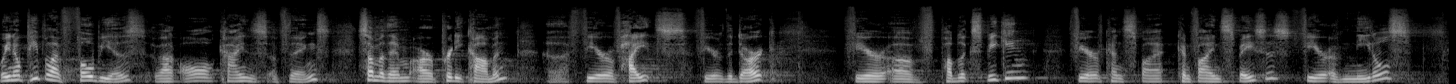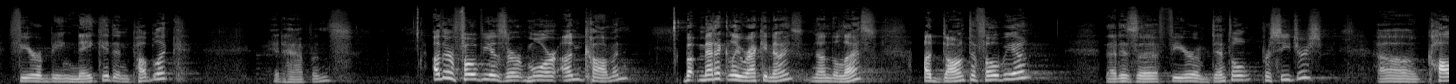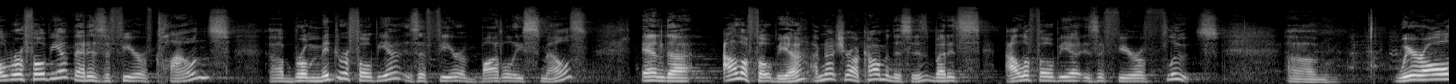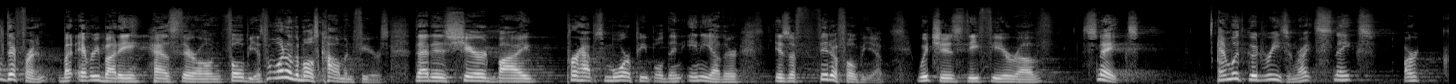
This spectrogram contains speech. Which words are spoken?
Well, you know, people have phobias about all kinds of things. Some of them are pretty common uh, fear of heights, fear of the dark, fear of public speaking, fear of conspi- confined spaces, fear of needles, fear of being naked in public. It happens. Other phobias are more uncommon, but medically recognized nonetheless. Odontophobia, that is a fear of dental procedures. Uh, coulrophobia, that is a fear of clowns. Uh, bromidrophobia is a fear of bodily smells. And uh, aulophobia, I'm not sure how common this is, but it's aulophobia is a fear of flutes. Um, we're all different, but everybody has their own phobias. One of the most common fears that is shared by perhaps more people than any other is ophidiophobia, which is the fear of snakes. And with good reason, right? Snakes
